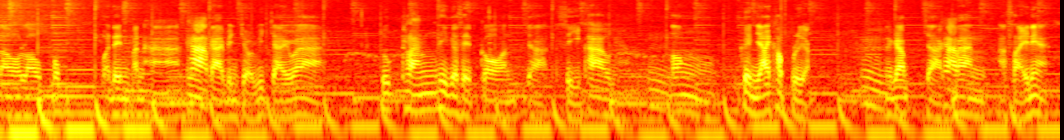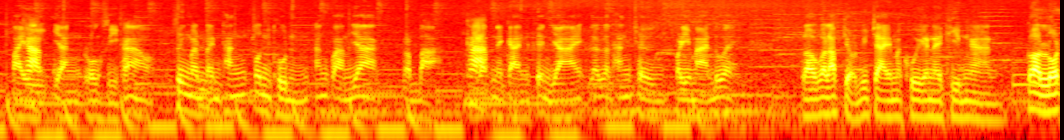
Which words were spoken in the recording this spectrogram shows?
เราพบประเด็นปัญหาคที่รับกลายเป็นโจทย์วิจัยว่า ทุกครั้งที่เกษตรกรจะสีข้าวเนี่ยอืม ต้องเคลื่อนย้ายข้าวเปลือกอืม นะครับจากครับบ้านอาศัยเนี่ยไปครับยังโรงสีข้าว ซึ่งมันอืมเป็นทั้งต้นทุนทั้งความยากลำบากครับ นะในการเคลื่อนย้ายแล้วก็ทั้งเชิงปริมาณด้วย เราก็รับโจทย์วิจัยมาคุยกันในทีมงาน ก็ลด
